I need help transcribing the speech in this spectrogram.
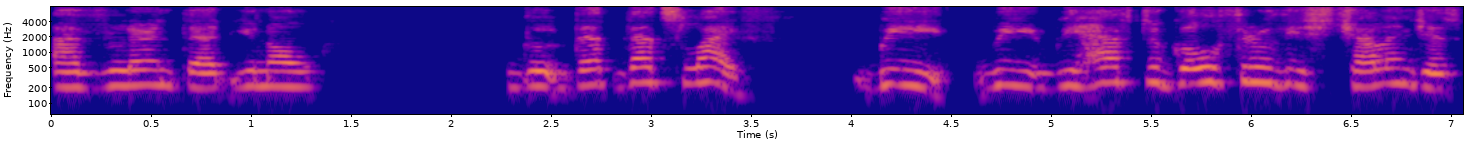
I've learned that you know that that's life we we we have to go through these challenges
